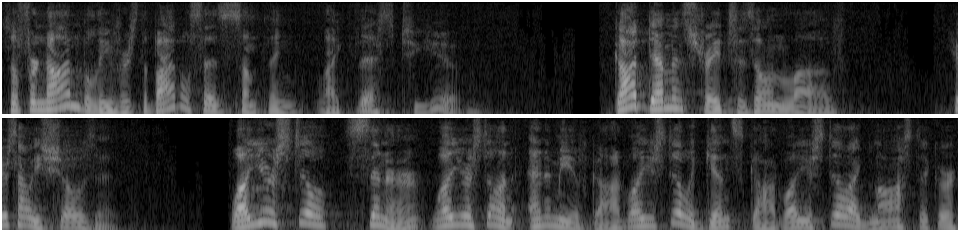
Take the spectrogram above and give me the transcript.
So for non believers, the Bible says something like this to you God demonstrates his own love. Here's how he shows it while you're still sinner, while you're still an enemy of God, while you're still against God, while you're still agnostic or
